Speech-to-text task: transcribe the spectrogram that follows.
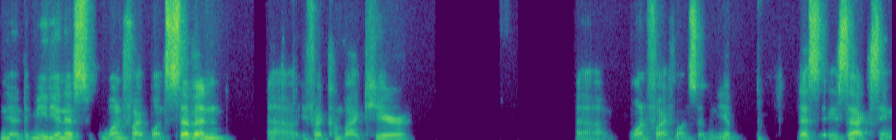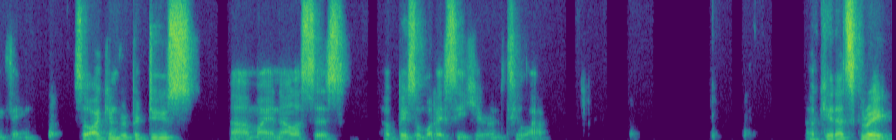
you know, the median is 1517. Uh, if I come back here, uh, 1517, yep, that's the exact same thing. So I can reproduce uh, my analysis uh, based on what I see here in the app. Okay, that's great.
